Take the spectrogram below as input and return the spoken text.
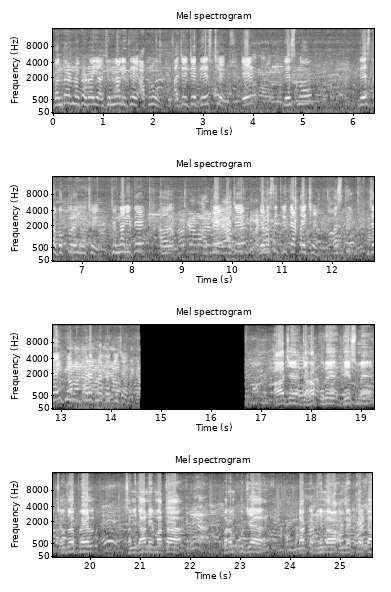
બંધારણ ઘડવૈયા જેમના લીધે આપણું આજે જે દેશ છે એ દેશનો દેશ ધબકતું રહ્યું છે જેમના લીધે અ, આપણે આજે વ્યવસ્થિત રીતે આપણે છે અસ્તુ જય ભીમ ભારત માતા કી જય आज जहां पूरे देश में 14 अप्रैल संविधान निर्माता परम पूज्य डॉक्टर भीमराव अंबेडकर का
